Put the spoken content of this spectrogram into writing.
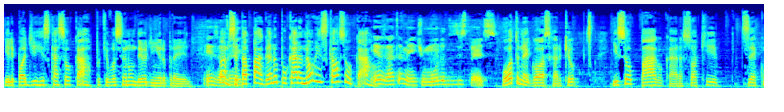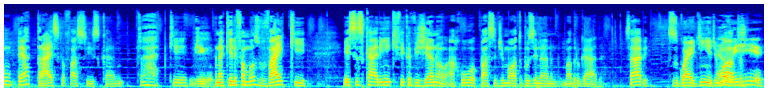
e ele pode riscar seu carro, porque você não deu dinheiro para ele. Exatamente. Mano, você tá pagando pro cara não riscar o seu carro. Exatamente, o mundo dos espertos. Outro negócio, cara, que eu. Isso eu pago, cara, só que é com o pé atrás que eu faço isso, cara. Ah, porque. Diga. Naquele famoso vai que. Esses carinha que fica vigiando a rua, passa de moto buzinando madrugada. Sabe? Esses guardinhas de É, moto. vigia.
